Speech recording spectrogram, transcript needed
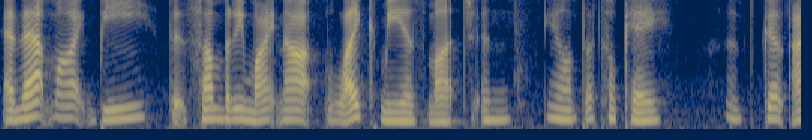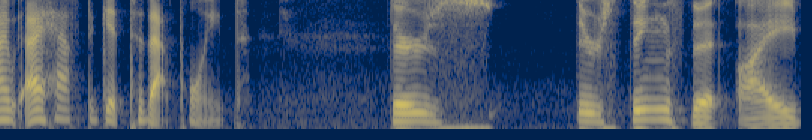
And that might be that somebody might not like me as much and you know that's okay. It's good. I I have to get to that point. there's there's things that I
